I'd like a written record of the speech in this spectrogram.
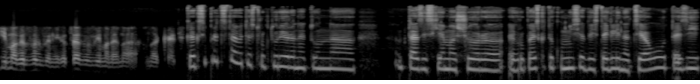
има развързани ръце за взимане на, на кредит. Как си представите структурирането на тази схема ШУР, Европейската комисия да изтегли на цяло тези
